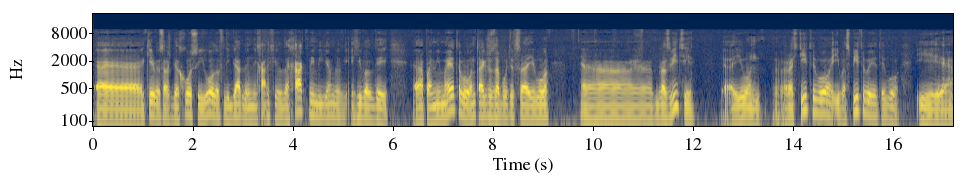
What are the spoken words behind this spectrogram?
э, кирвас ашгахос и олов лигадлин и ханхил лахакмим гивалдей. Э, помимо этого, он также заботится о его Э, развитии, э, и он растит его, и воспитывает его, и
